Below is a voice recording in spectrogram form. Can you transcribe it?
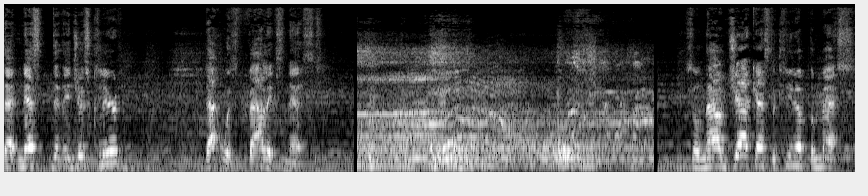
That nest that they just cleared, that was Valek's nest. So now Jack has to clean up the mess.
